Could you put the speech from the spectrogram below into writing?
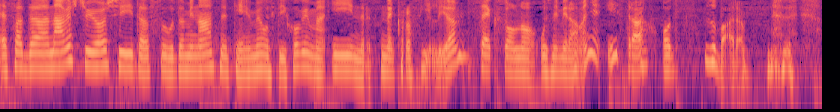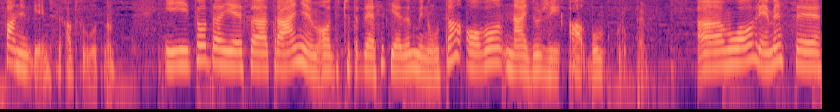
E sad, navešću još i da su dominantne teme u stihovima i nekrofilija, seksualno uznemiravanje i strah od zubara. Fun and games, apsolutno. I to da je sa trajanjem od 41 minuta ovo najduži album grupe. A, u ovo vrijeme se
